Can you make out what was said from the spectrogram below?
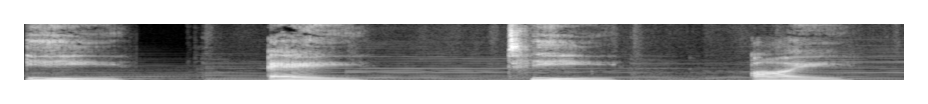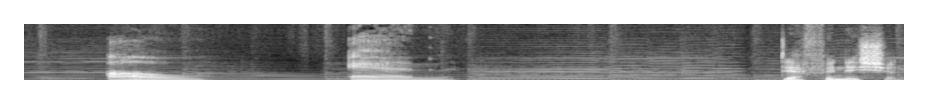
E A T I O N. Definition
